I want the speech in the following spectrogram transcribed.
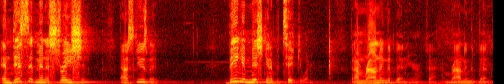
And this administration, now excuse me, being in Michigan in particular, and I'm rounding the bend here, okay? I'm rounding the bend.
